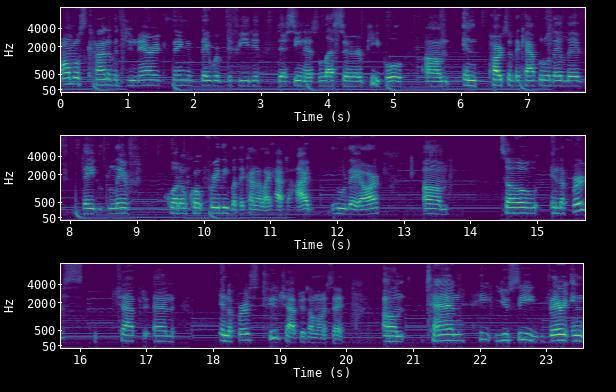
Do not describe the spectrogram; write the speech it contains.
almost kind of a generic thing if they were defeated. They're seen as lesser people. Um, in parts of the capital they live they live quote unquote freely but they kind of like have to hide who they are. Um, so in the first chapter and in the first two chapters i want to say um, Tan, he you see very in,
